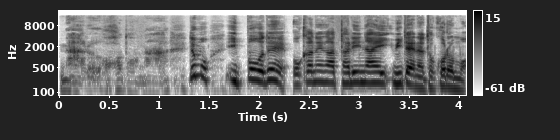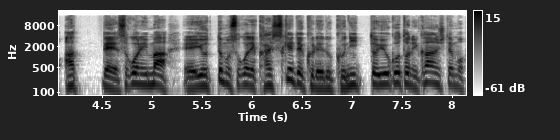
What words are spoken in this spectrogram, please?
なるほどなでも一方でお金が足りないみたいなところもあってそこにまあ、えー、言ってもそこで貸し付けてくれる国ということに関しても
